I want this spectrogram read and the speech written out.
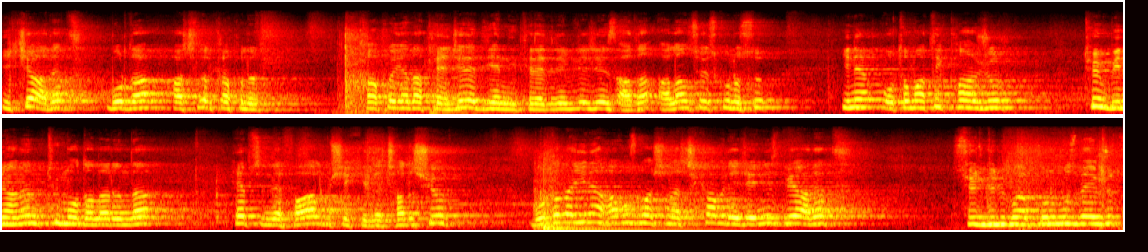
iki adet burada açılır kapılır kapı ya da pencere diye nitelendirebileceğiz alan söz konusu. Yine otomatik panjur tüm binanın tüm odalarında hepsinde faal bir şekilde çalışıyor. Burada da yine havuz başına çıkabileceğiniz bir adet sürgülü balkonumuz mevcut.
